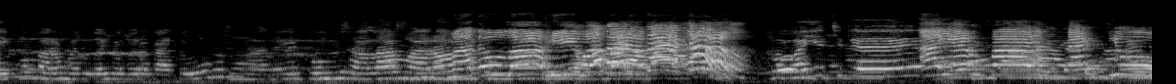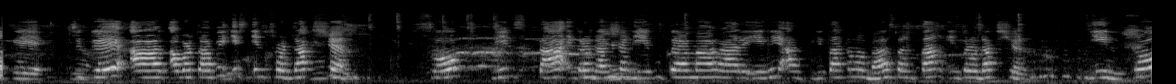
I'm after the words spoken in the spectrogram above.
Assalamualaikum warahmatullahi wabarakatuh. Waalaikumsalam Warahmatullahi wabarakatuh. How are you today? I am fine, thank you. Okay, today uh, our topic is introduction. So, means ta introduction itu tema hari ini uh, kita akan membahas tentang introduction. Intro.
